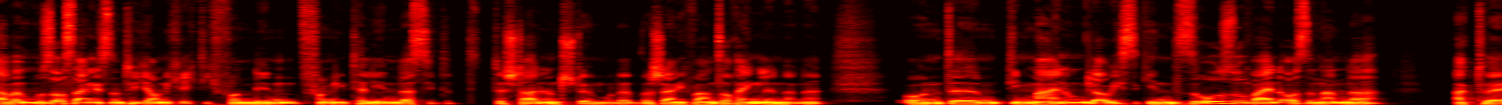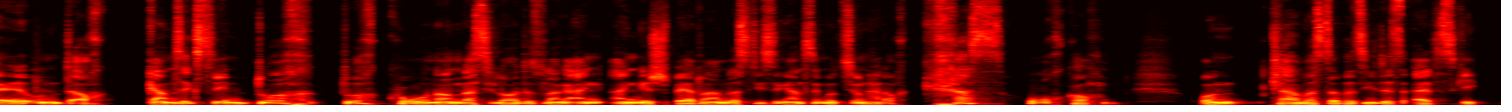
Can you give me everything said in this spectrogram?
aber man muss auch sagen, ist natürlich auch nicht richtig von den von Italienern, dass sie das Stadion stürmen. Oder wahrscheinlich waren es auch Engländer, ne? Und ähm, die Meinungen, glaube ich, gehen so, so weit auseinander aktuell und auch ganz extrem durch, durch Corona und dass die Leute so lange ein, eingesperrt waren, dass diese ganzen Emotionen halt auch krass hochkochen. Und klar, was da passiert ist, das geht,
